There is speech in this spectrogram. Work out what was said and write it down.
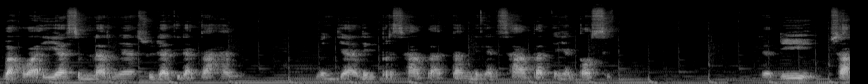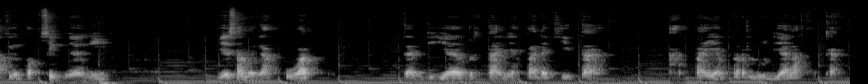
bahwa ia sebenarnya sudah tidak tahan menjalin persahabatan dengan sahabatnya yang toksik jadi saking toksiknya nih, dia sampai nggak kuat dan dia bertanya pada kita apa yang perlu dia lakukan.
